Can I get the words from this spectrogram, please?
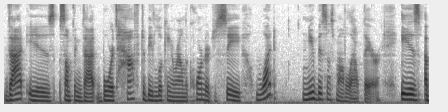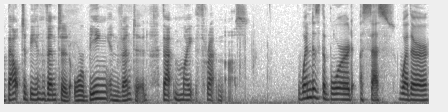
that is something that boards have to be looking around the corner to see what new business model out there is about to be invented or being invented that might threaten us. When does the board assess whether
